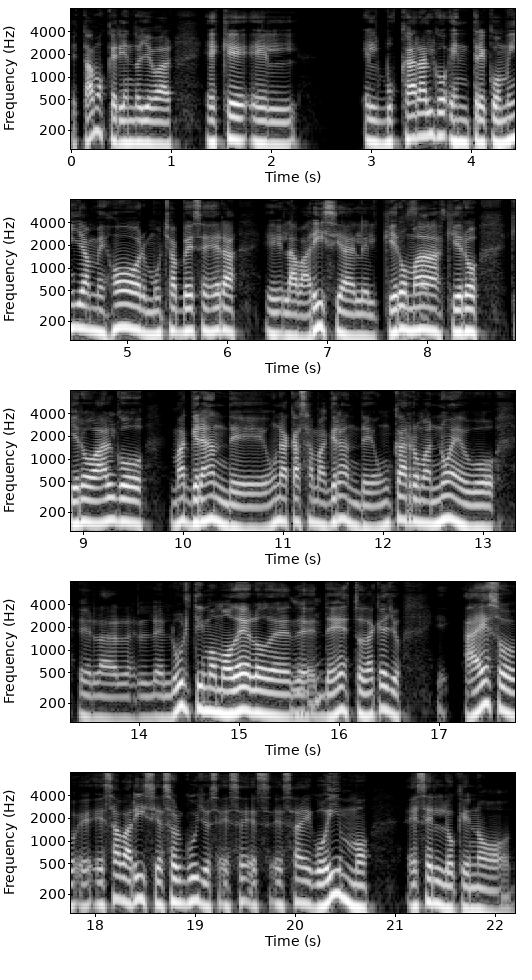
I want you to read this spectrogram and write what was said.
estamos queriendo llevar es que el, el buscar algo entre comillas mejor muchas veces era eh, la avaricia, el, quiero más, quiero, quiero algo más grande, una casa más grande, un carro más nuevo, el, último modelo de, esto, de aquello. A eso, e, esa avaricia, ese orgullo, ese, ese, egoísmo, es lo que nos,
